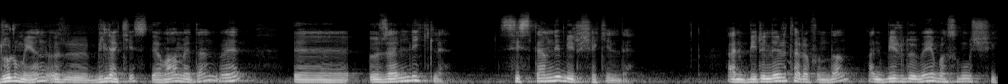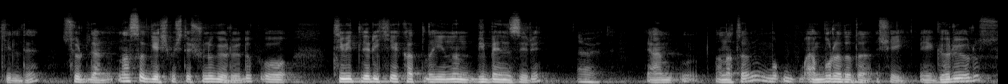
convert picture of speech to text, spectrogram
durmayan, bilakis devam eden ve e, özellikle sistemli bir şekilde hani birileri tarafından hani bir düğmeye basılmış şekilde sürdülen nasıl geçmişte şunu görüyorduk o tweetleri ikiye katlayının bir benzeri. Evet. yani anlatalım yani burada da şey e, görüyoruz.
